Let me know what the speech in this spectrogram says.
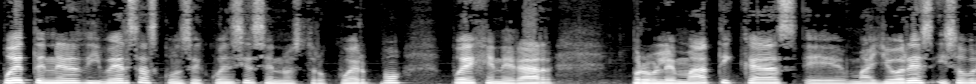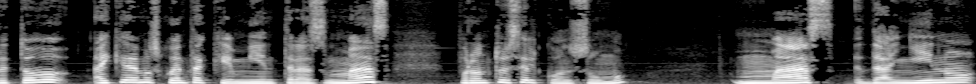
puede tener diversas consecuencias en nuestro cuerpo, puede generar problemáticas eh, mayores y sobre todo hay que darnos cuenta que mientras más pronto es el consumo, más dañino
